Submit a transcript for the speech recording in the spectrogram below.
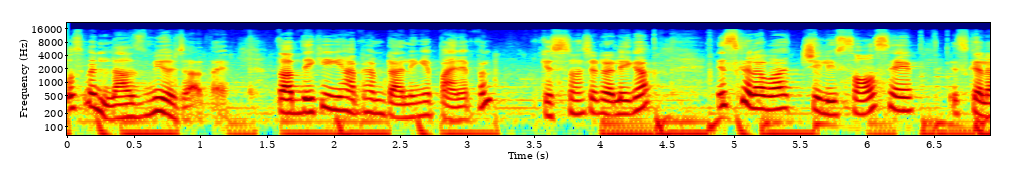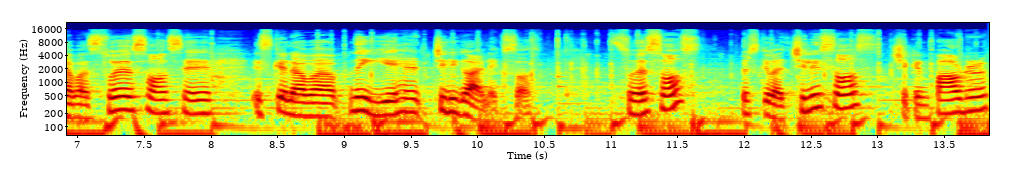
उसमें लाजमी हो जाता है। तो आप देखिए, यहाँ पर हम डालेंगे पाइन किस तरह से डालेगा। इसके अलावा चिली सॉस है, इसके अलावा सोया सॉस है, इसके अलावा, नहीं, ये है chilli garlic sauce soya sauce फिर उसके बाद चिली सॉस चिकन पाउडर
